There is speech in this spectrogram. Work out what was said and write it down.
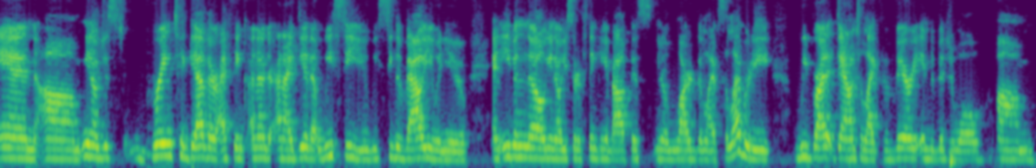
and um, you know just bring together i think an, under, an idea that we see you we see the value in you and even though you know you're sort of thinking about this you know larger than life celebrity we brought it down to like the very individual um,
